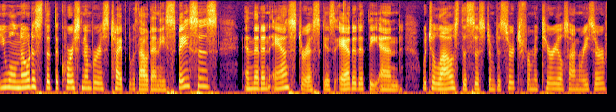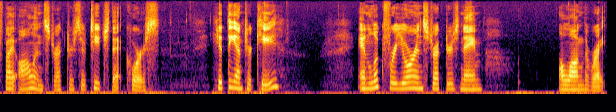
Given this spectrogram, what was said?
You will notice that the course number is typed without any spaces and that an asterisk is added at the end, which allows the system to search for materials on reserve by all instructors who teach that course. Hit the Enter key and look for your instructor's name along the right.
